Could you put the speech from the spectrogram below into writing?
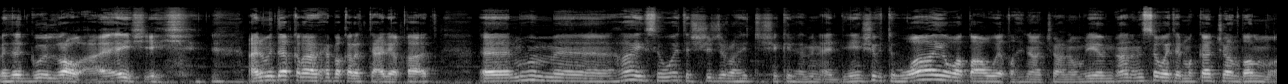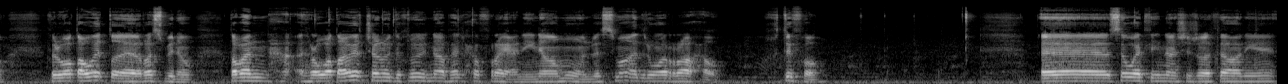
مثلا تقول روعة إيش إيش؟ أنا ودي أقرأ أحب أقرأ التعليقات. آه، المهم هاي سويت الشجرة هيك شكلها من عندي. يعني شفت هواية وطاويط هناك كانوا. أنا من سويت المكان كان ظلمة فالوطاويط رسبنوا طبعا الوطاويط كانوا يدخلون هنا بهالحفرة يعني ينامون بس ما أدري وين راحوا. اختفوا. أه سويت لي هنا شجرة ثانية.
